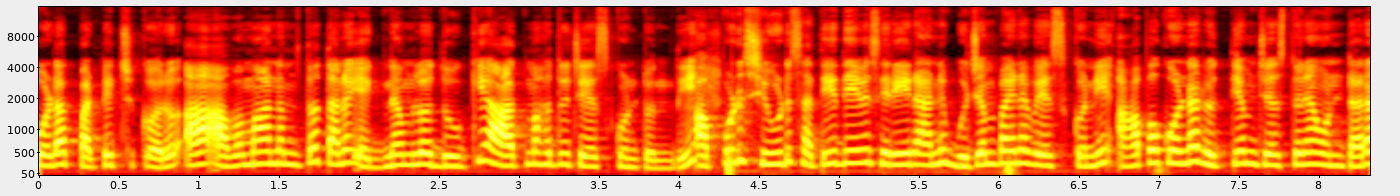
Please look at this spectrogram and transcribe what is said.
కూడా పట్టించుకోరు. ఆ అవమానంతో తను యజ్ఞంలో దూకి ఆత్మహత్య చేసుకుంటుంది. అప్పుడు శివుడు సతీదేవి శరీరాన్ని భుజం పైన వేసుకుని ఆపకుండా నృత్యం చేస్తూనే ఉంటారు.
